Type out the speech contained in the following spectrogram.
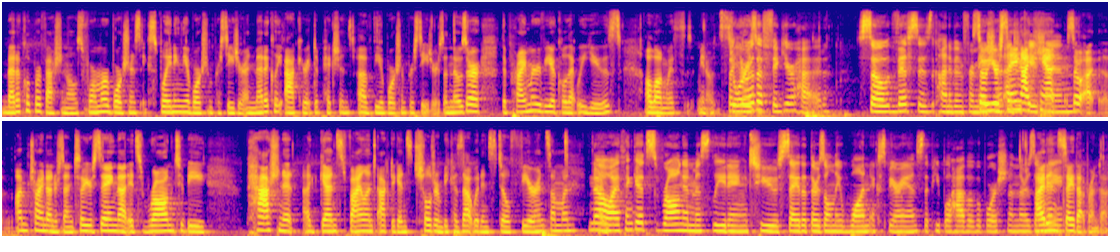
medical professionals, former abortionists explaining the abortion procedure and medically accurate depictions of the abortion procedures. And those are the primary vehicle that we use along with, you know, stories. But you're the figurehead. So this is the kind of information. so you're saying I can't so I, I'm trying to understand. So you're saying that it's wrong to be passionate against violent act against children because that would instill fear in someone? No, And- I think it's wrong and misleading to say that there's only one experience that people have of abortion and there's only I didn't say that, Brenda.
